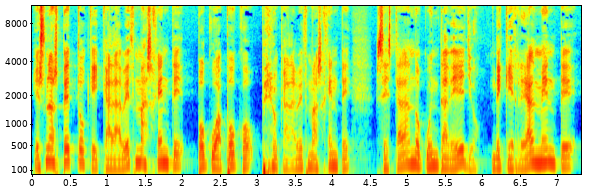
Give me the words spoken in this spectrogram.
es un aspecto que cada vez más gente, poco a poco, pero cada vez más gente, se está dando cuenta de ello, de que realmente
